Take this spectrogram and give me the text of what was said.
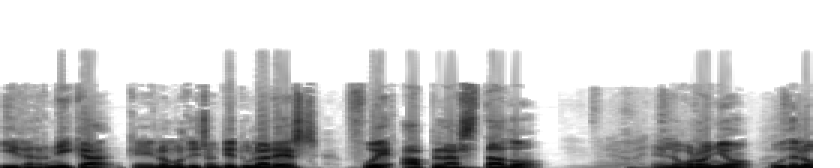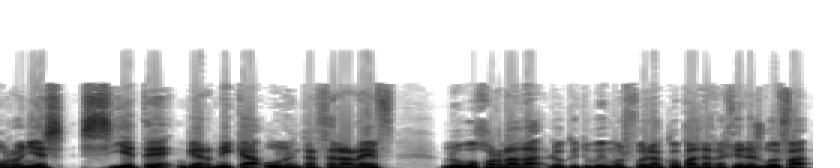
y Guernica, que lo hemos dicho en titulares, fue aplastado en Logroño, U de Logroñés 7, Guernica 1. En tercera ref no hubo jornada, lo que tuvimos fue la Copa de Regiones UEFA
